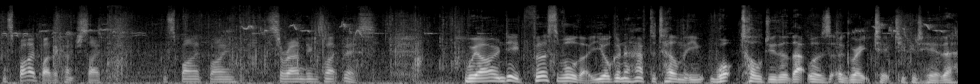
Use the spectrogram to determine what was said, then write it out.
inspired by the countryside, inspired by surroundings like this. We are indeed. First of all, though, you're going to have to tell me what told you that that was a great tit you could hear there.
